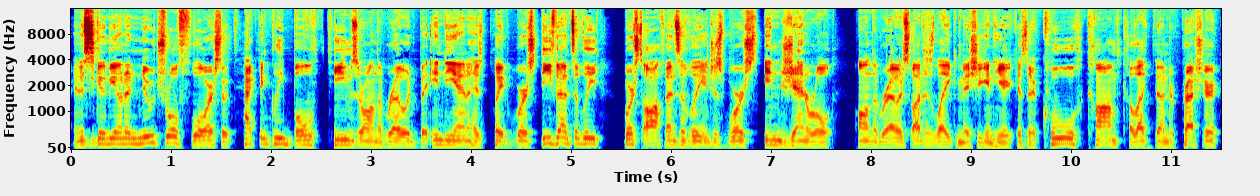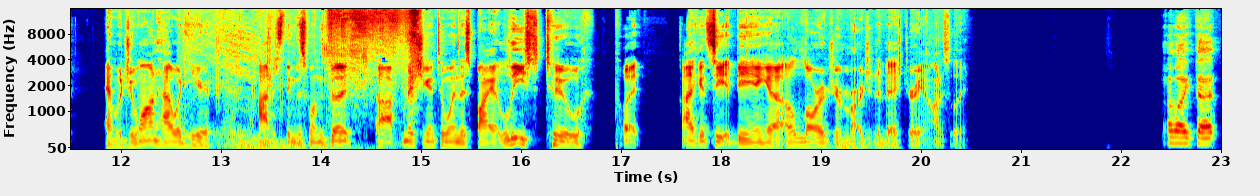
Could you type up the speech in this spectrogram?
And this is going to be on a neutral floor. So technically, both teams are on the road. But Indiana has played worse defensively, worse offensively, and just worse in general on the road. So I just like Michigan here because they're cool, calm, collected under pressure. And with Juwan Howard here, I just think this one's good uh, for Michigan to win this by at least two. But I could see it being a, a larger margin of victory, honestly. I like that.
